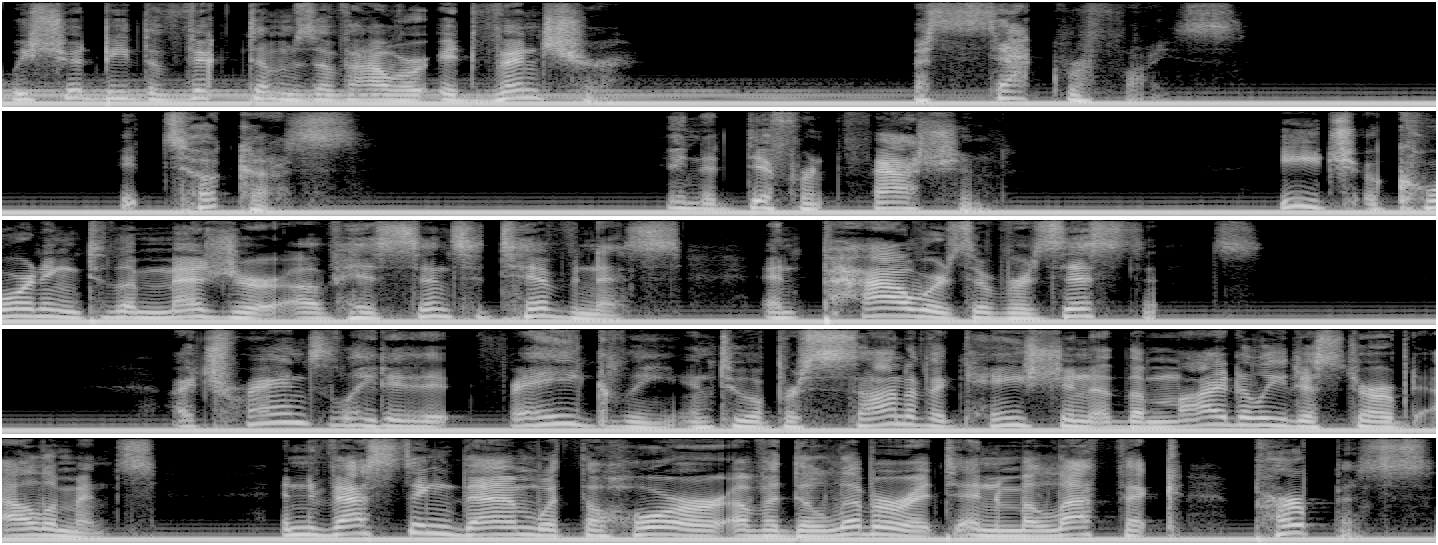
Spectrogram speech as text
we should be the victims of our adventure, a sacrifice. It took us in a different fashion, each according to the measure of his sensitiveness and powers of resistance. I translated it vaguely into a personification of the mightily disturbed elements, investing them with the horror of a deliberate and malefic purpose.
